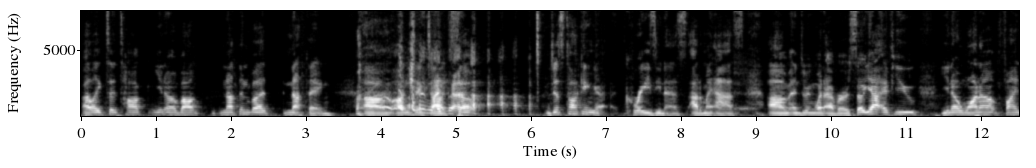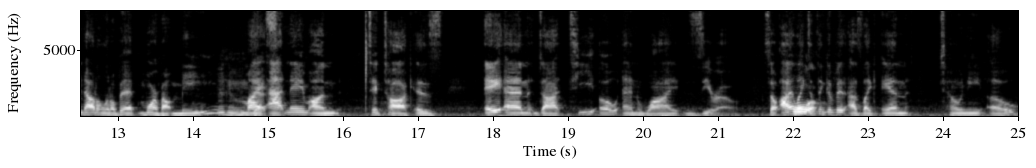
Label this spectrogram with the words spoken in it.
I like to talk, you know, about nothing but nothing um, on TikTok. so just talking craziness out of my ass um, and doing whatever. So yeah, if you you know want to find out a little bit more about me, my Yes. at name on TikTok is a n dot t o n y zero. So I like to think of it as like Antonio,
